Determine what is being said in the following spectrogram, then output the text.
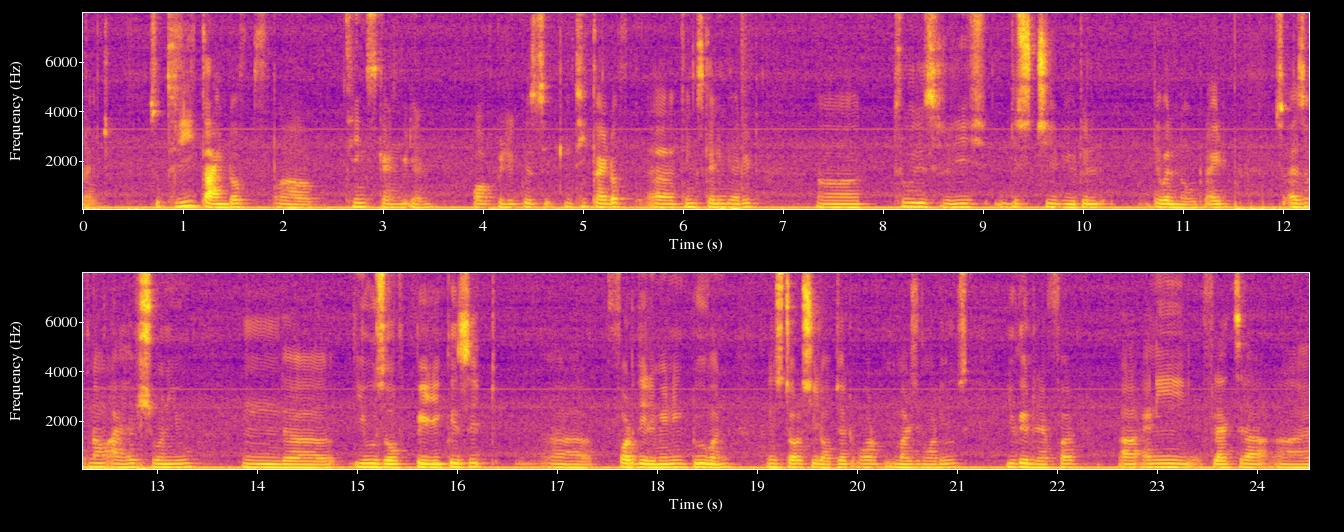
Right. So three kind of uh, things can be done or prerequisite three kind of uh, things can be added uh, through this distributed table node right? So as of now I have shown you mm, the use of prerequisite uh, for the remaining two one InstallShield object or merge modules. You can refer uh, any Flexera uh,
